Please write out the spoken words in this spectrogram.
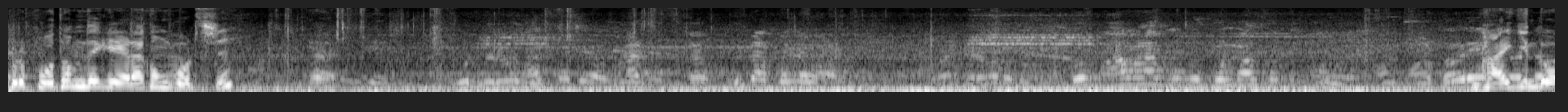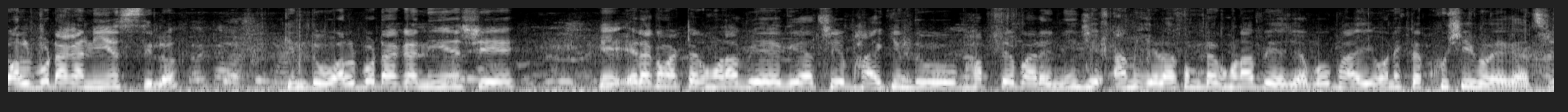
পুরো প্রথম থেকে এরকম করছে। ভাই কিন্তু অল্প টাকা নিয়ে এসেছিল। কিন্তু অল্প টাকা নিয়ে এসে এরকম একটা ঘোড়া পেয়ে গেছে, ভাই কিন্তু ভাবতে পারেনি যে আমি এরকমটা ঘোড়া পেয়ে যাব। ভাই অনেকটা খুশি হয়ে গেছে।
